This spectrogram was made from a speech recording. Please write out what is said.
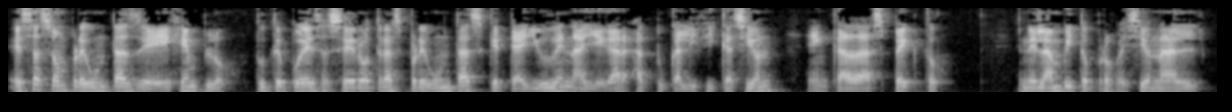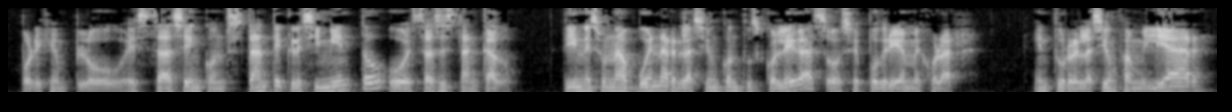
Esas son preguntas de ejemplo. Tú te puedes hacer otras preguntas que te ayuden a llegar a tu calificación en cada aspecto. En el ámbito profesional, por ejemplo, ¿estás en constante crecimiento o estás estancado? ¿Tienes una buena relación con tus colegas o se podría mejorar? En tu relación familiar,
